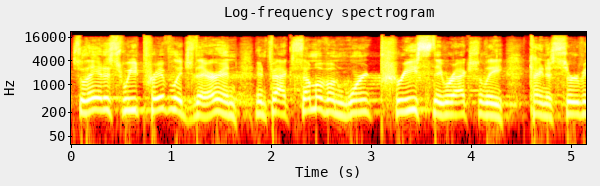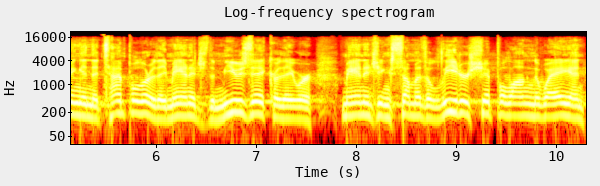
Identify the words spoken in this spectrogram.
So they had a sweet privilege there. And in fact, some of them weren't priests. They were actually kind of serving in the temple or they managed the music or they were managing some of the leadership along the way. And,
